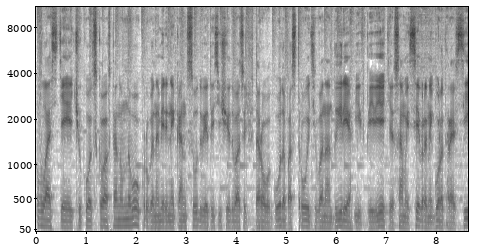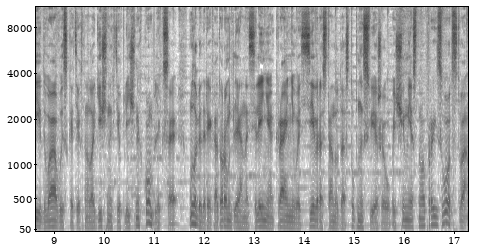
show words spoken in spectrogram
Власти Чукотского автономного округа намерены к концу 2022 года построить в Анадыре и в Певете, самый северный город России, два высокотехнологичных тепличных комплекса, благодаря которым для населения крайнего севера станут доступны свежие овощи местного производства.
